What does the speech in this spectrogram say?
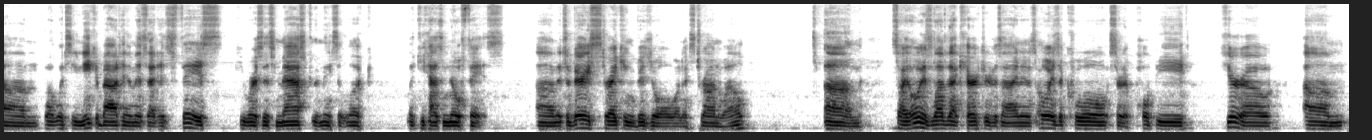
um, but what's unique about him is that his face, he wears this mask that makes it look like he has no face. Um, it's a very striking visual when it's drawn well. Um, so I always love that character design, and it's always a cool sort of pulpy hero. Um,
